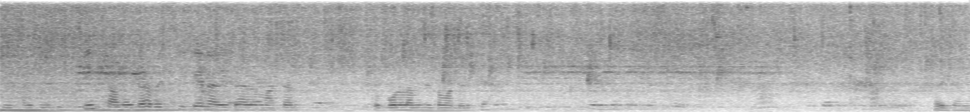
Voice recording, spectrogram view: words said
দিয়ে দিচ্ছি তাহলে এটা হবে চিকেন আর এটা হবে মাটন তো বললাম যে তোমাদেরকে। ওই জন্য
